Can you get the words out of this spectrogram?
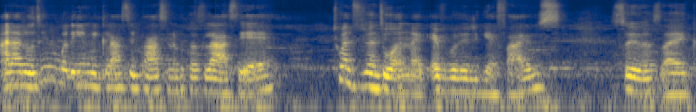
And I don't think nobody in my class is passing because last year, 2021, like everybody did get fives. So it was like,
